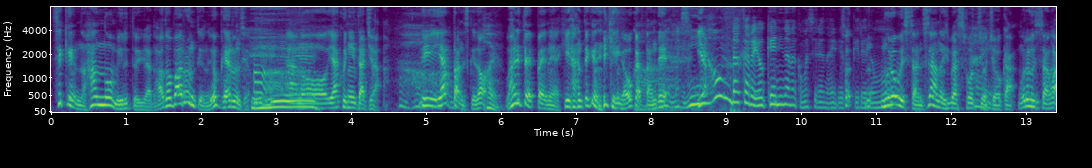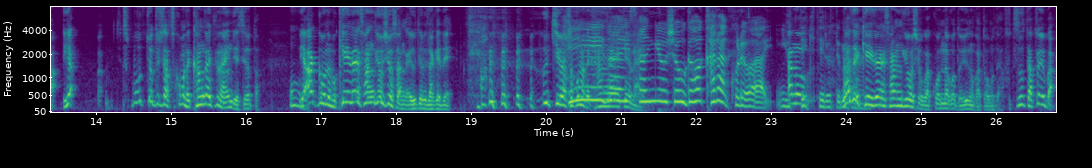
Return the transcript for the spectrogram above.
世間の反応を見るという、あの、アドバルーンっていうのをよくやるんですよ。あの、役人たちは。で、やったんですけど、はい割とやっぱりね、批判的な意見が多かったんで、い日や、本だから余計になるかもしれないですけれども室伏さんですね、あの、今スポーツ庁長官。室伏さんは、いや、スポーツ庁としてはそこまで考えてないんですよと。いや、あくまでも経済産業省さんが言うてるだけで、うちはそこまで考経えてない。済産業省側からこれは言ってきてるってことなぜ経済済産業省がこんなことを言うのかと思ったら普通例えば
